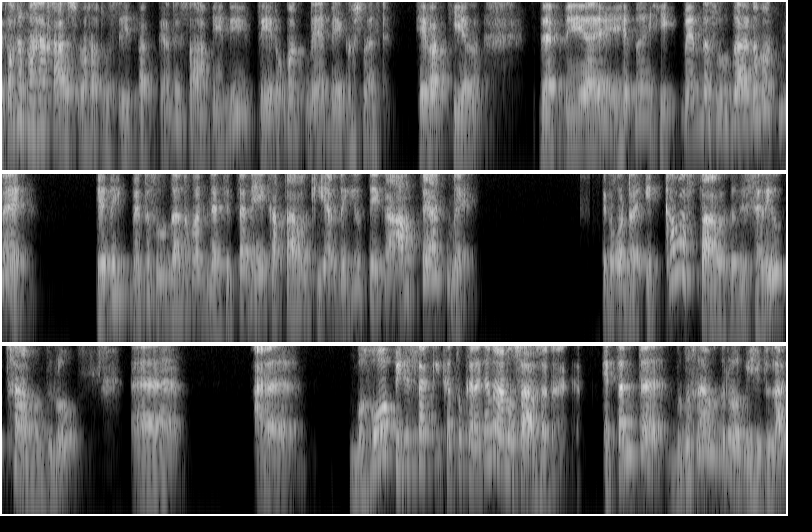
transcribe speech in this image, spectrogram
එතකොට මහා කාශ්‍යප මහරු සිහිපත් කරන්නේ ස්වාමීනි තේරුමක් නැහැ මේගොල්ලන්ට ඒවක් කියලා. දැන් මේ අය එහෙම හික්මෙන්න සූදානමක් නැහැ. එහෙම හික්මෙන්න සූදානමක් නැති තැන මේ කතාව කියන්න ගියොත් ඒක අර්ථයක් නැහැ. එතකොට එක් අවස්ථාවකදී සරියුත් හාමුදුරුවෝ අර බොහෝ පිරිසක් එකතු කරගෙන අනුශාසනා කරනවා. එතනට බුදුහාමුදුරුවෝ ගිහිල්ලා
